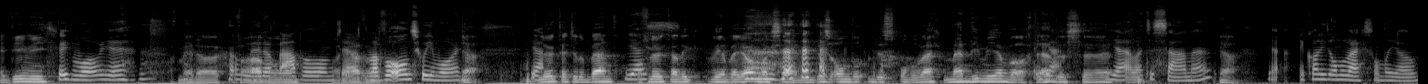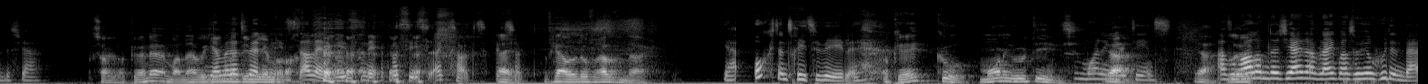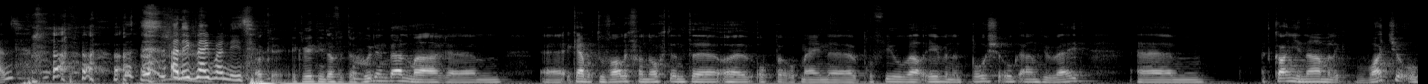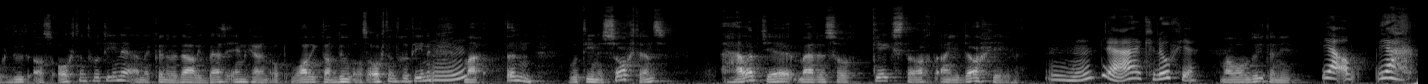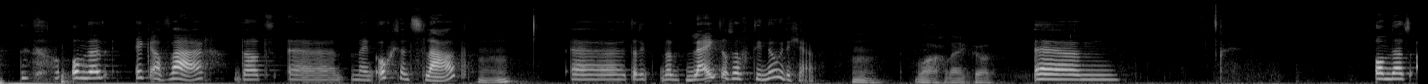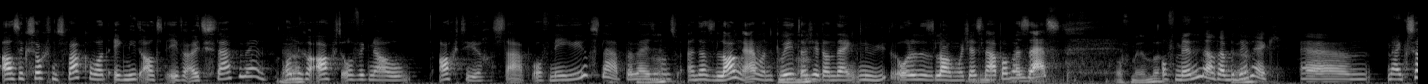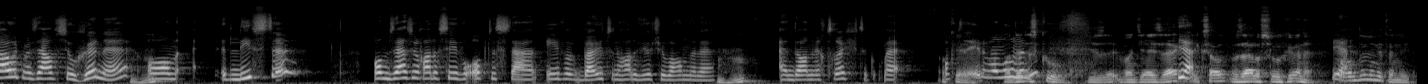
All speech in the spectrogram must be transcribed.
Hey Dimi. Goedemorgen. Of middag. Of, middag, of avond. ja. Maar voor ons goedemorgen. Ja. Ja. Leuk dat je er bent. Of leuk dat ik weer bij jou mag zijn. het, is onder, het is onderweg met Dimi en Bart. Hè? Ja. Dus, uh... ja, maar het is samen. Hè? Ja. ja. Ik kan niet onderweg zonder jou, dus ja. Dat zou je wel kunnen, maar dan hebben we geen ja, met Dimi en Bart. Dat wil ik niet. Nee, precies. Exact. exact. Hey, wat gaan we het over hebben vandaag? Ja, ochtendrituelen. Oké, cool. Morning routines. Morning routines. Ja, en vooral omdat jij daar blijkbaar zo heel goed in bent. en ik blijkbaar niet. Oké, ik weet niet of ik er goed in ben, maar um, uh, ik heb er toevallig vanochtend uh, op, op mijn uh, profiel wel even een postje ook aan gewijd. Um, het kan je namelijk wat je ook doet als ochtendroutine, en dan kunnen we dadelijk best ingaan op wat ik dan doe als ochtendroutine, mm -hmm. maar een routine s ochtends helpt je met een soort kickstart aan je dag geven. Mm -hmm. Ja, ik geloof je. Maar waarom doe je dat niet? Ja, om, ja omdat ik ervaar dat uh, mijn ochtendslaap, mm -hmm. uh, dat, ik, dat het lijkt alsof ik die nodig heb. Hmm. Waar lijkt dat? Um, omdat als ik ochtends wakker word, ik niet altijd even uitgeslapen ben. Ja. Ongeacht of ik nou acht uur slaap of negen uur slaap, bij wijze van uh -huh. En dat is lang, hè? Want ik weet -huh. als je dan denkt, nu, oh, dat is lang, want jij slaapt al maar zes. Of minder. Of minder, dat bedoel ja. ik. Um, maar ik zou het mezelf zo gunnen -huh. om het liefste om zes uur, half zeven op te staan, even buiten een half uurtje wandelen en dan weer terug te komen. Oké, okay. dit is cool. Je, want jij zegt, ja. ik zou het mezelf zo gunnen. Ja. Waarom doe je het dan niet?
